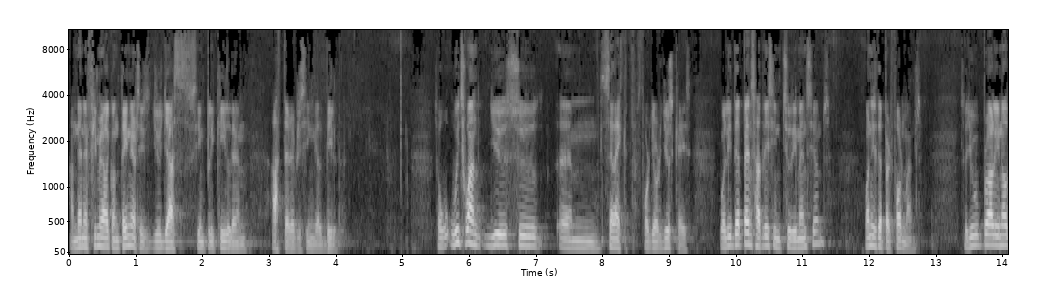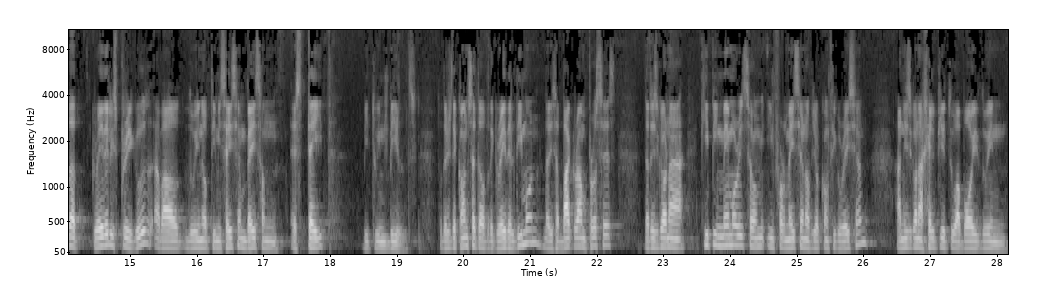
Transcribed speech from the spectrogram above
And then ephemeral containers is you just simply kill them after every single build. So which one you should um, select for your use case? Well, it depends at least in two dimensions. One is the performance. So you probably know that Gradle is pretty good about doing optimization based on state between builds. There is the concept of the Gradle daemon, that is a background process that is going to keep in memory some information of your configuration, and it's going to help you to avoid doing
